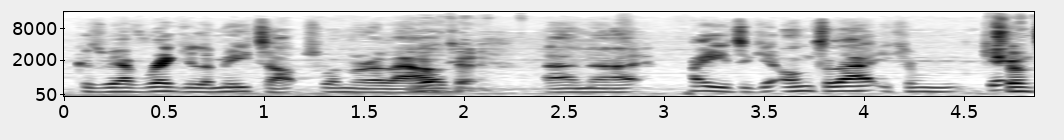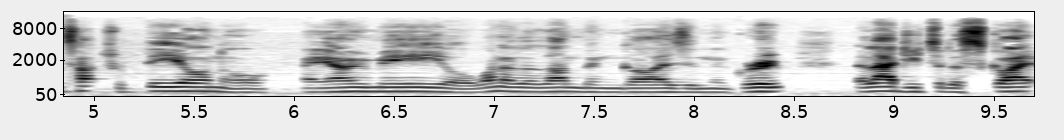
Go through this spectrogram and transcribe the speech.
because we have regular meetups when we're allowed. Okay. And uh, pay you to get onto that. You can get sure. in touch with Dion or Naomi or one of the London guys in the group. They'll add you to the Skype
